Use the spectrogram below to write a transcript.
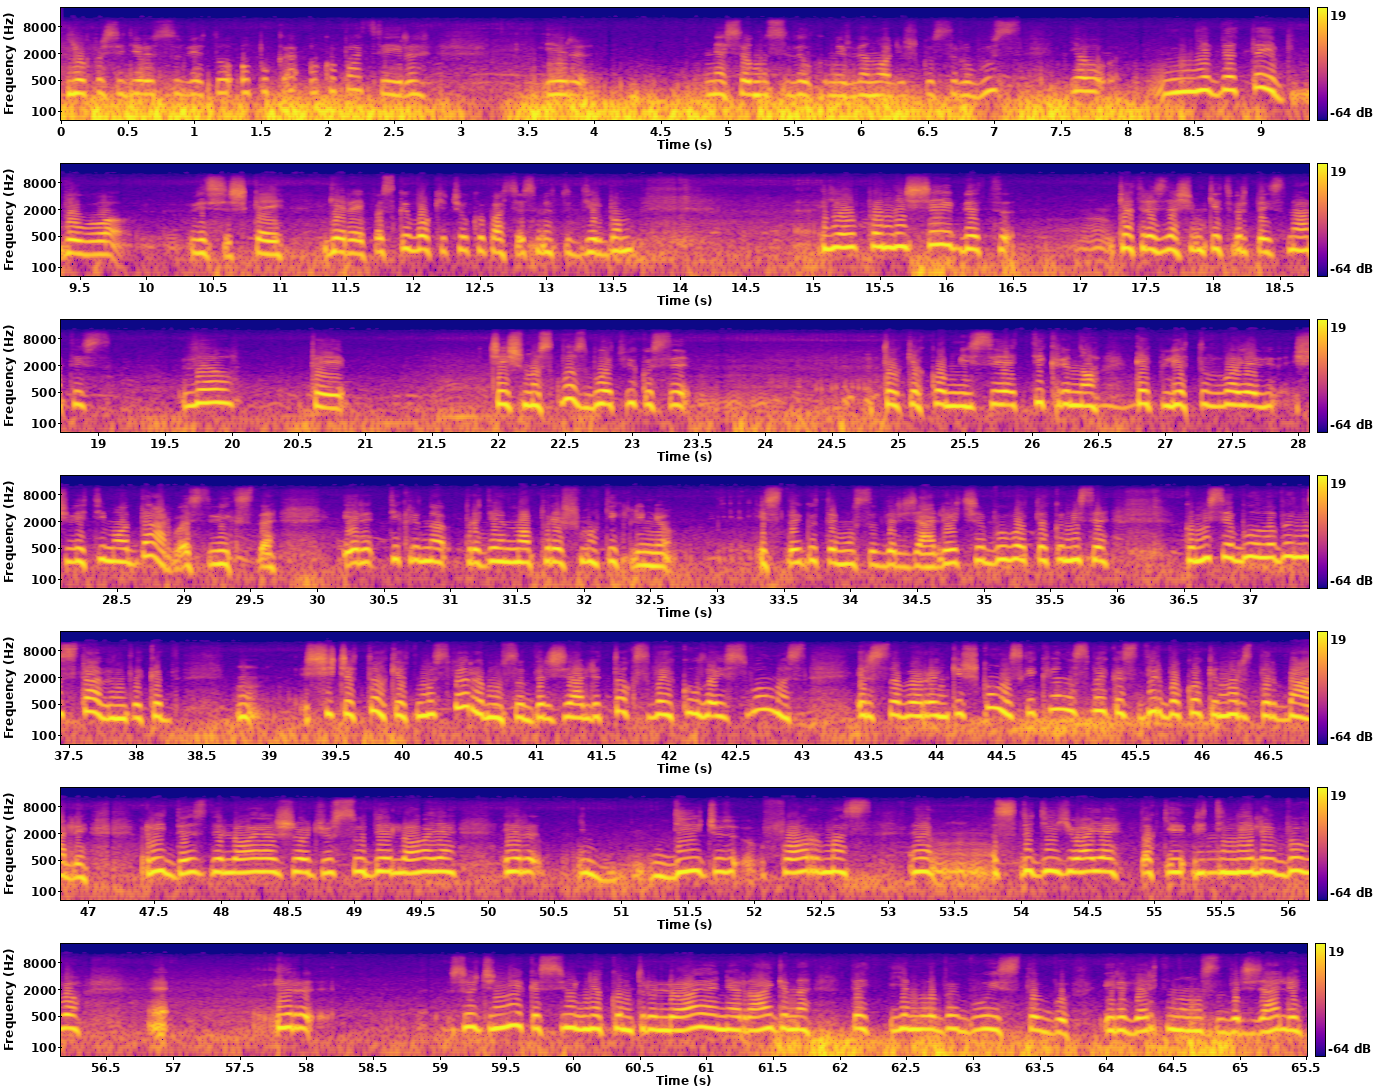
jau prasidėjo sovietų okupacija ir, ir mes jau nusivilkom ir vienuoliškus rūbus, jau nebe taip buvo visiškai gerai. Paskui vokiečių okupacijos metu dirbom jau panašiai, bet 44 metais vėl tai čia iš Maskvos buvo atvykusi tokia komisija tikrino, kaip Lietuvoje švietimo darbas vyksta. Ir tikrino, pradėjo nuo prieš mokyklinių įstaigų, tai mūsų darželio čia buvo ta komisija. Komisija buvo labai nustebinta, kad ši čia tokia atmosfera mūsų darželį, toks vaikų laisvumas ir savarankiškumas. Kiekvienas vaikas dirba kokį nors darbelį. Raidės dėlioja, žodžius sudėlioja ir dydžių formas studijuoja, tokį rytinėlį buvo. E, ir, žodžiu, niekas jų nekontroliuoja, neragina, tai jiem labai buvo įstabu ir vertino mūsų darželį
